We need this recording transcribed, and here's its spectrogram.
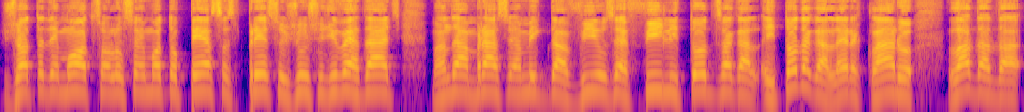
JD Motos, solução em motopeças, preço justo de verdade. Manda um abraço, amigo Davi, o Zé Filho e, todos a, e toda a galera, claro, lá da, da,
